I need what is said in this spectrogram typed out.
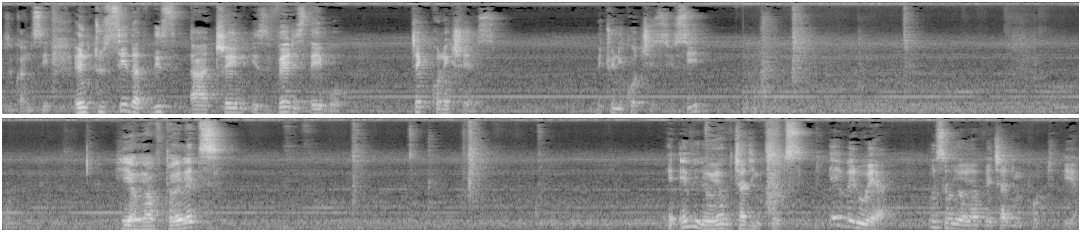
as you can see. And to see that this uh, train is very stable check connections between the coaches you see? Here we have toilets. Everywhere we have charging ports. Everywhere. Also we have a charging port here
